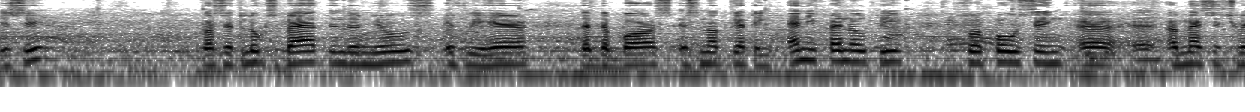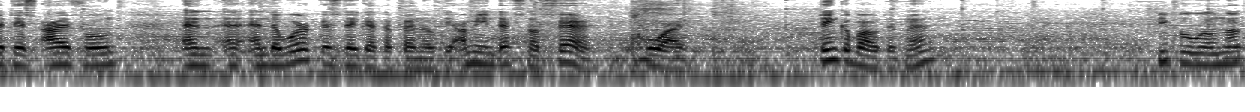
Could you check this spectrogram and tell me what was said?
You see? Because it looks bad in the news if we hear that the boss is not getting any penalty for posting a, a message with his iPhone and uh, and the workers they get a penalty. I mean that's not fair. Why? Think about it man people will not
